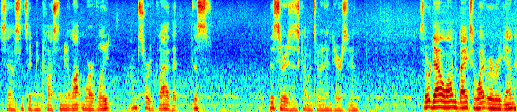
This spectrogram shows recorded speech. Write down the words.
So, since they've been costing me a lot more of late, I'm sort of glad that this this series is coming to an end here soon. So we're down along the banks of White River again.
